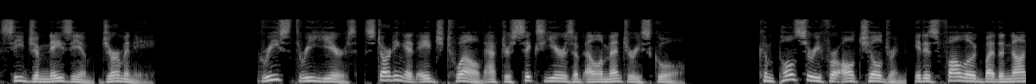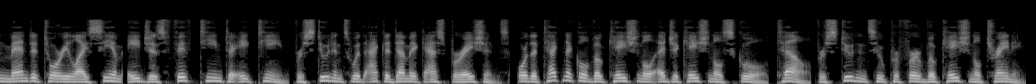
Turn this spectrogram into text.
see Gymnasium Germany. Greece 3 years, starting at age 12 after 6 years of elementary school. Compulsory for all children, it is followed by the non-mandatory lyceum ages 15 to 18 for students with academic aspirations, or the Technical Vocational Educational School for students who prefer vocational training.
